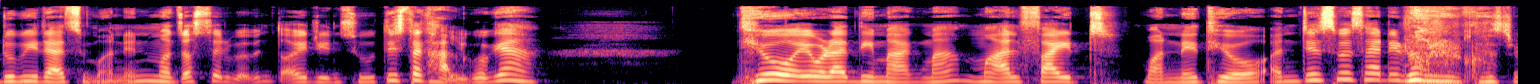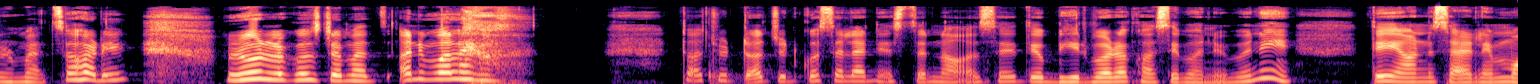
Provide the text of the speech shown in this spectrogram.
डुबिरहेको छु भने म जसरी भए पनि तैरिन्छु त्यस्तो खालको क्या। थियो एउटा दिमागमा म आल फाइट भन्ने थियो अनि त्यस पछाडि रोलर कोस्टरमा चढेँ रोलर कोस्टरमा अनि मलाई टचुट टचुट कसैलाई नि यस्तो नहोस् है त्यो भिडबाट खस्यो भने पनि त्यही अनुसारले म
